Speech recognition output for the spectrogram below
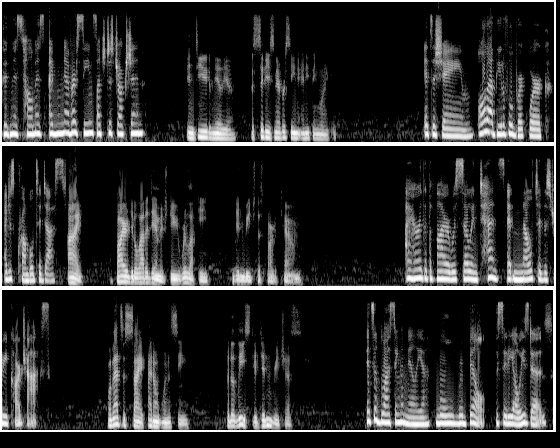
goodness, Thomas, I've never seen such destruction. Indeed, Amelia. The city's never seen anything like it. It's a shame. All that beautiful brickwork, I just crumbled to dust. Aye. Fire did a lot of damage to you. We're lucky it didn't reach this part of town. I heard that the fire was so intense it melted the streetcar tracks. Well, that's a sight I don't want to see. But at least it didn't reach us. It's a blessing, Amelia. We'll rebuild. The city always does.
